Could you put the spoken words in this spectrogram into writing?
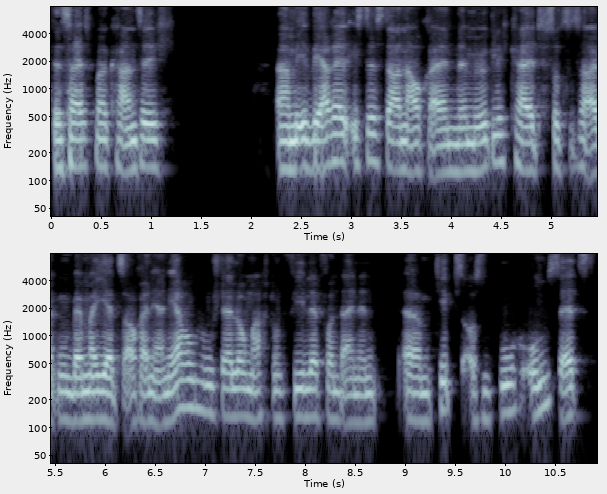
Das heißt, man kann sich ähm, wäre, ist es dann auch eine Möglichkeit, sozusagen, wenn man jetzt auch eine Ernährungsumstellung macht und viele von deinen ähm, Tipps aus dem Buch umsetzt,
